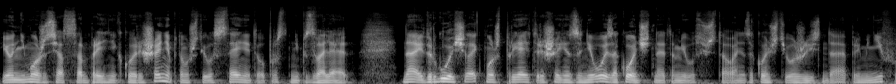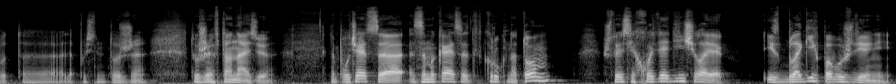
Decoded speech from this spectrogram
и он не может сейчас сам принять никакое решение, потому что его состояние этого просто не позволяет. Да, и другой человек может принять это решение за него и закончить на этом его существование, закончить его жизнь, да, применив, вот, э, допустим, тот же, ту же эвтаназию. Но получается, замыкается этот круг на том, что если хоть один человек из благих побуждений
